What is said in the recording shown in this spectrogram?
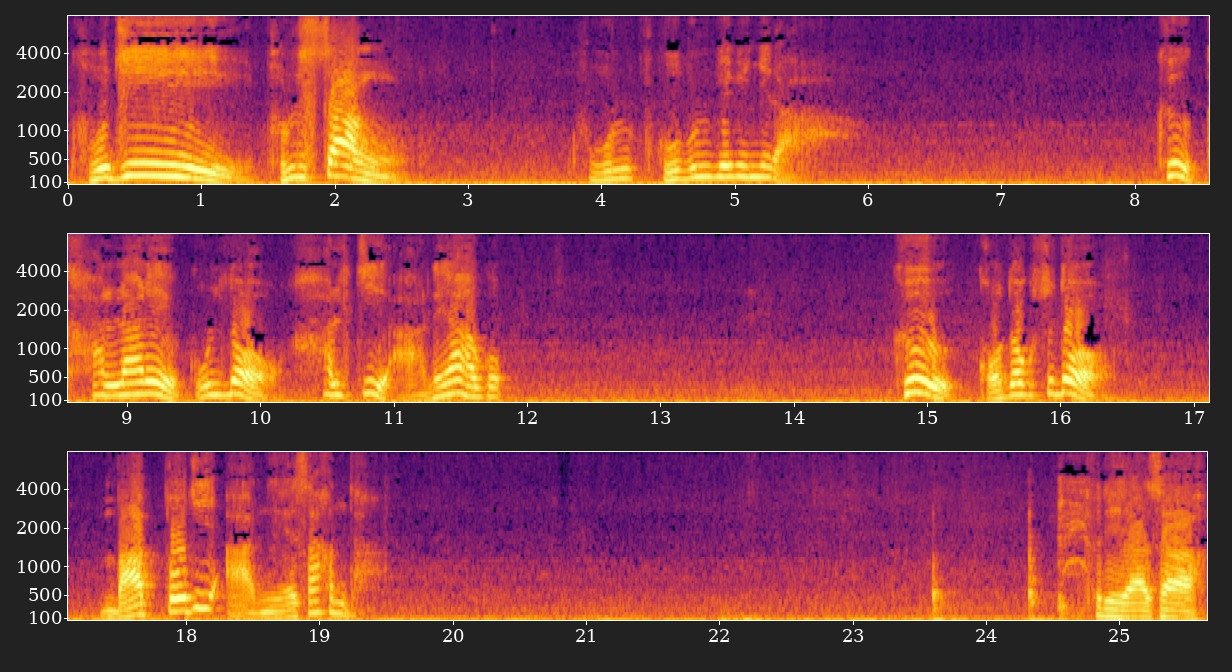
굳이 불상 구불법이니라. 그 칼날의 꿀도 할지 않아야 하고, 그 고독수도 맛보지 아니해서 한다. 그래야사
